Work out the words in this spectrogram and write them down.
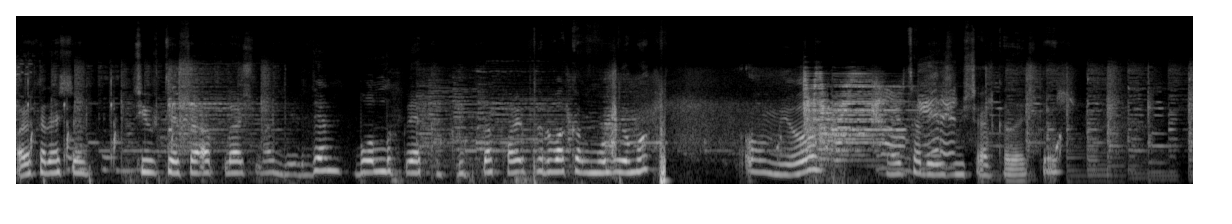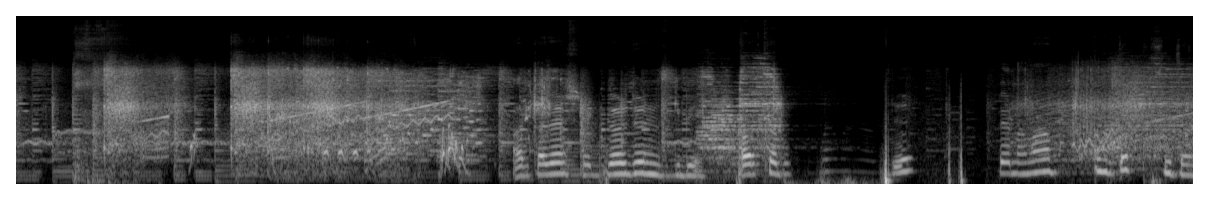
Arkadaşlar çift hesaplaşma girdim. Bolluk ve kıtlıkta Piper bakalım oluyor mu? Olmuyor. Harita değişmiş arkadaşlar. Arkadaşlar gördüğünüz gibi arkada öldü. Ben ama burada pusudum.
